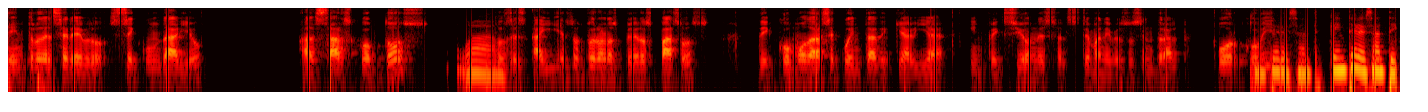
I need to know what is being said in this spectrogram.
dentro del cerebro secundario al SARS-CoV-2. Entonces ahí esos fueron los primeros pasos de cómo darse cuenta de que había infecciones al sistema nervioso central por COVID. Qué interesante, qué interesante.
